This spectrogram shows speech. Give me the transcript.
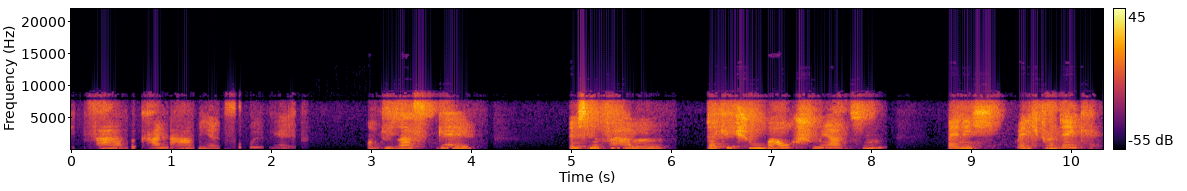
die Farbe Kanarienvogelgelb. Und du sagst, gelb ist eine Farbe, da krieg ich schon Bauchschmerzen, wenn ich, wenn ich dran denke.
